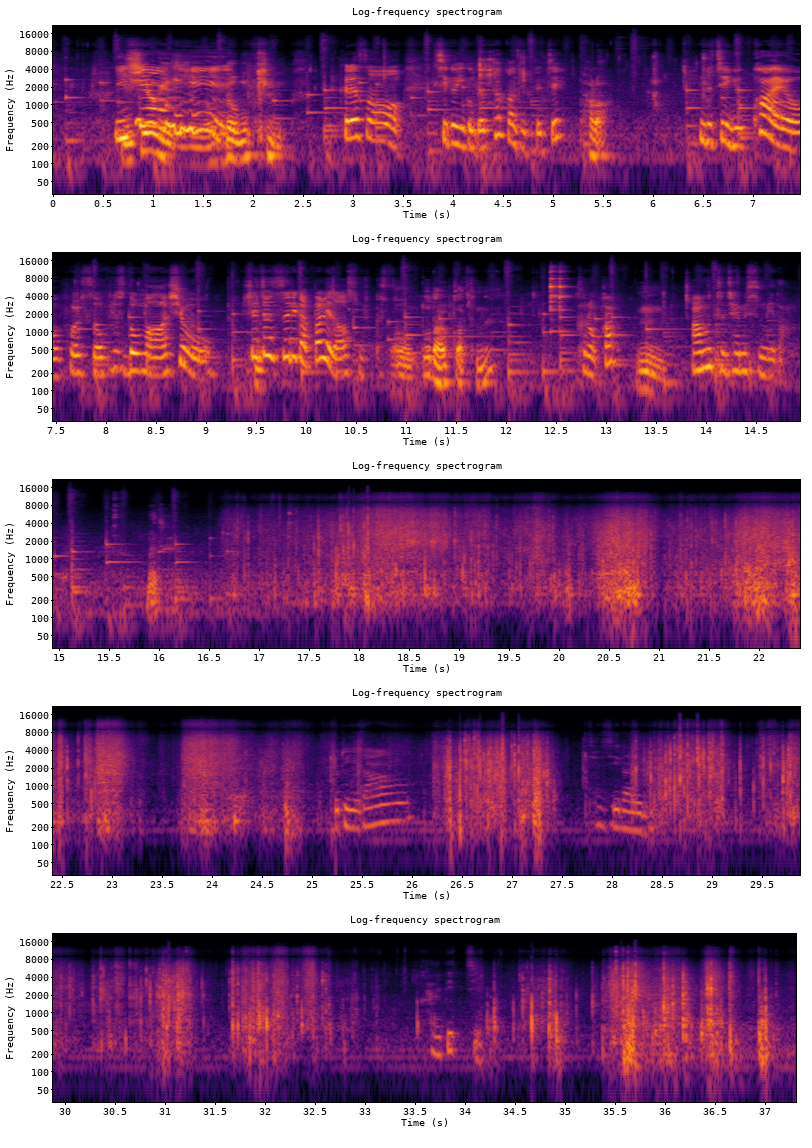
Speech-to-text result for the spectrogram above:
이시영이 너무 웃긴. 그래서 지금 이거 몇 화까지 됐지? 팔아. 근데 지금 6화예요 벌써 그래서 너무 아쉬워 시즌 3가 빨리 나왔으면 좋겠어 어 또 나올 것 같은데? 그럴까? 음 아무튼 재밌습니다 맞아요. 물이랑 돼지갈비. 갈비찜.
